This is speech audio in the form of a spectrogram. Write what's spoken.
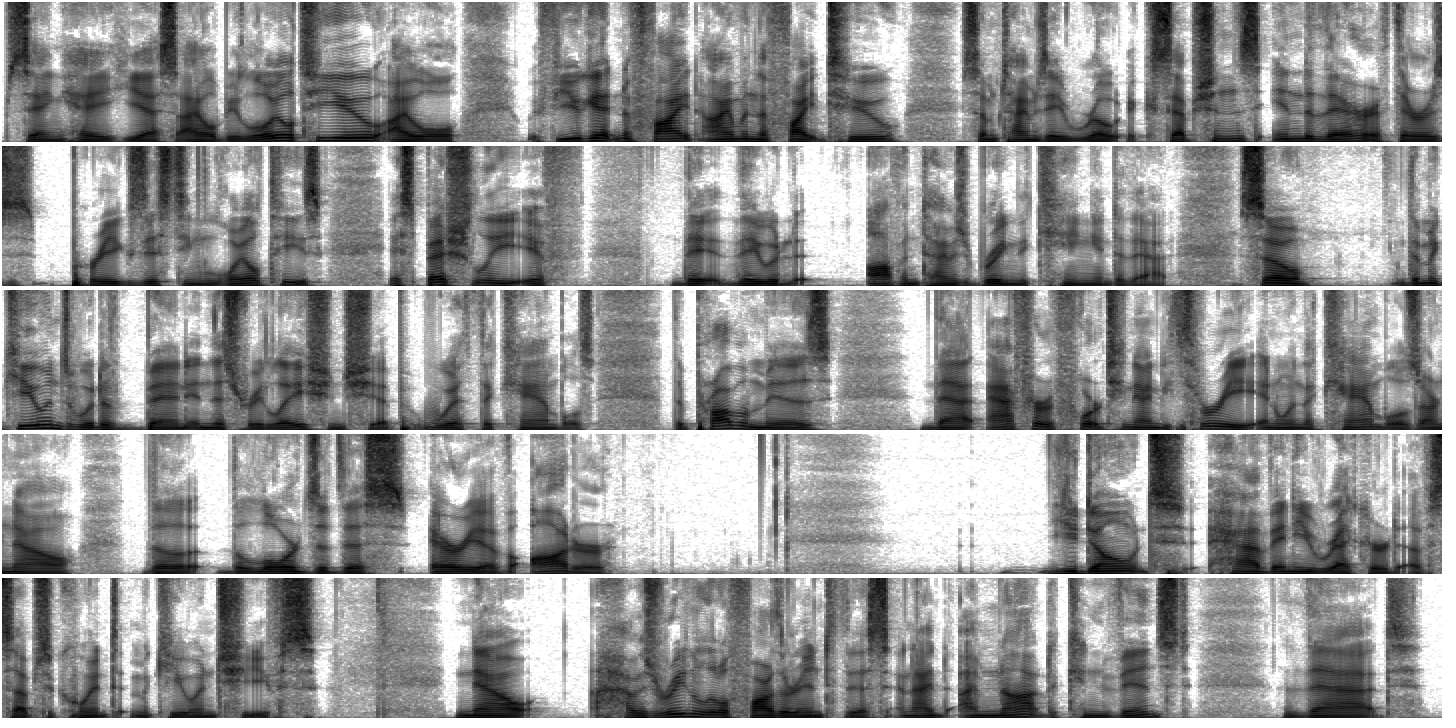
saying, hey, yes, I will be loyal to you. I will, if you get in a fight, I'm in the fight too. Sometimes they wrote exceptions into there if there is pre existing loyalties, especially if they, they would oftentimes bring the king into that. So the McEwens would have been in this relationship with the Campbells. The problem is that after 1493, and when the Campbells are now the, the lords of this area of Otter, you don't have any record of subsequent McEwen chiefs. Now, I was reading a little farther into this, and I, I'm not convinced that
